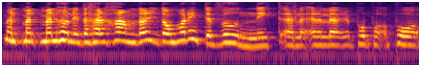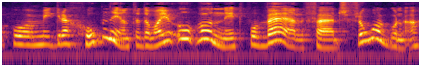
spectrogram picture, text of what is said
Men, men, men hörni, det här handlar de har inte vunnit eller, eller på, på, på, på migration egentligen. De har ju vunnit på välfärdsfrågorna.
